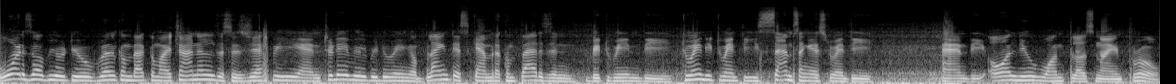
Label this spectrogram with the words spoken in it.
What is up YouTube? Welcome back to my channel. This is Jeffy and today we'll be doing a blind test camera comparison between the 2020 Samsung S20 and the all new OnePlus 9 Pro.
